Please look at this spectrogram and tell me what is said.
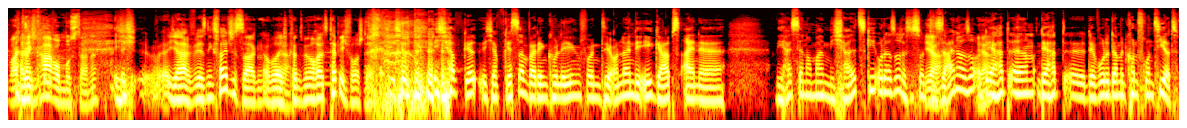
war kein Karo-Muster, ne? Ich, äh, ja, ich will jetzt nichts Falsches sagen, aber ich könnte es mir auch als Teppich vorstellen. ich habe ge ich hab gestern bei den Kollegen von t-online.de gab es eine, wie heißt der nochmal, Michalski oder so, das ist so ein Ja. Designer oder so, und Ja. der hat, ähm, der hat, äh, der wurde damit konfrontiert.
